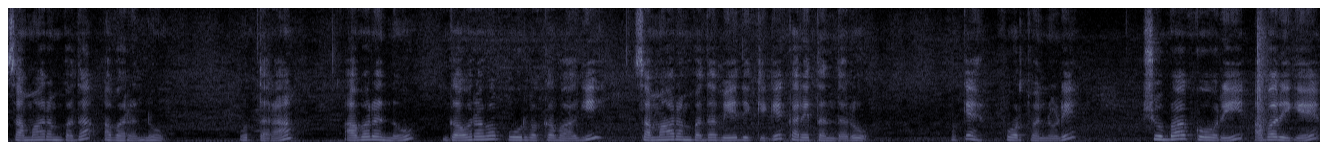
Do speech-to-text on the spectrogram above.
ಸಮಾರಂಭದ ಅವರನ್ನು. ಉತ್ತರ, ಅವರನ್ನು ಗೌರವಪೂರ್ವಕವಾಗಿ ಸಮಾರಂಭದ ವೇದಿಕೆಗೆ ಕರೆತಂದರು. ಓಕೆ, ಫೋರ್ತ್ ಒನ್ ನೋಡಿ. ಶುಭ ಕೋರಿ ಅವರಿಗೆ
